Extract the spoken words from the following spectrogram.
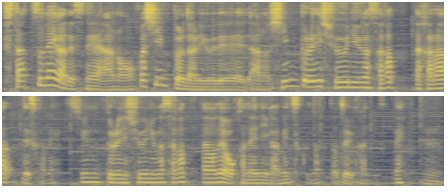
二つ目がですね、あの、これシンプルな理由で、あの、シンプルに収入が下がったからですかね。シンプルに収入が下がったのでお金にがみつくなったという感じですね。うん。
